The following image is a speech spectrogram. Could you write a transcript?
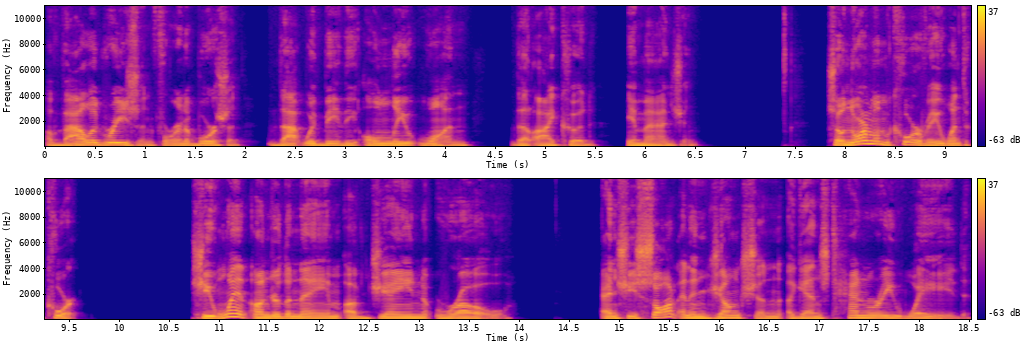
a valid reason for an abortion, that would be the only one that I could imagine. So Norma McCorvey went to court. She went under the name of Jane Roe, and she sought an injunction against Henry Wade.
